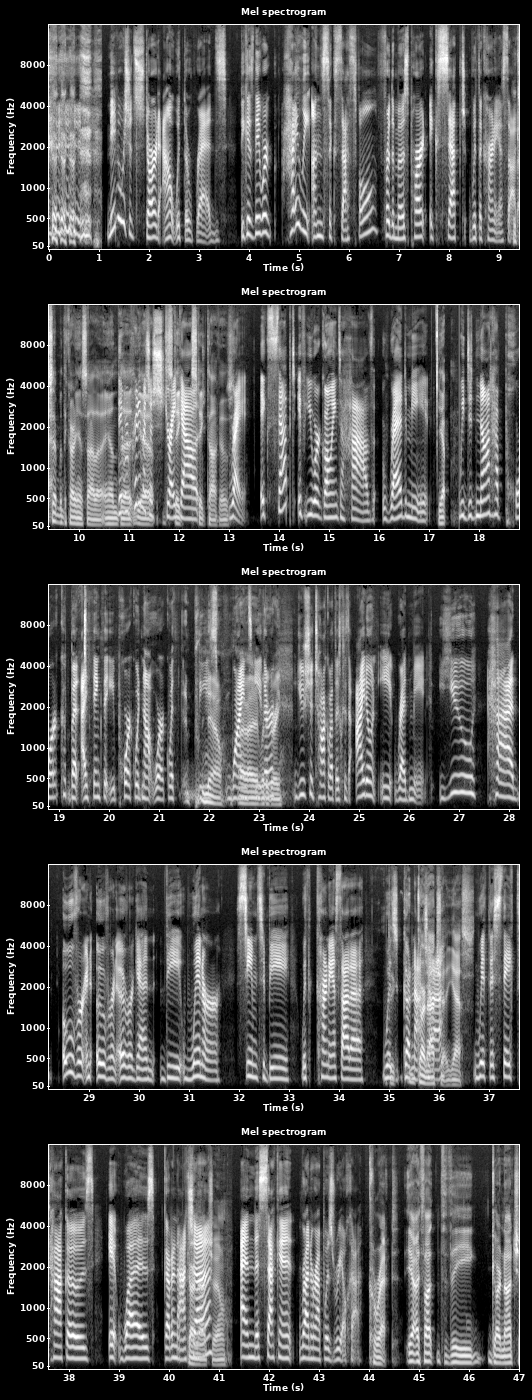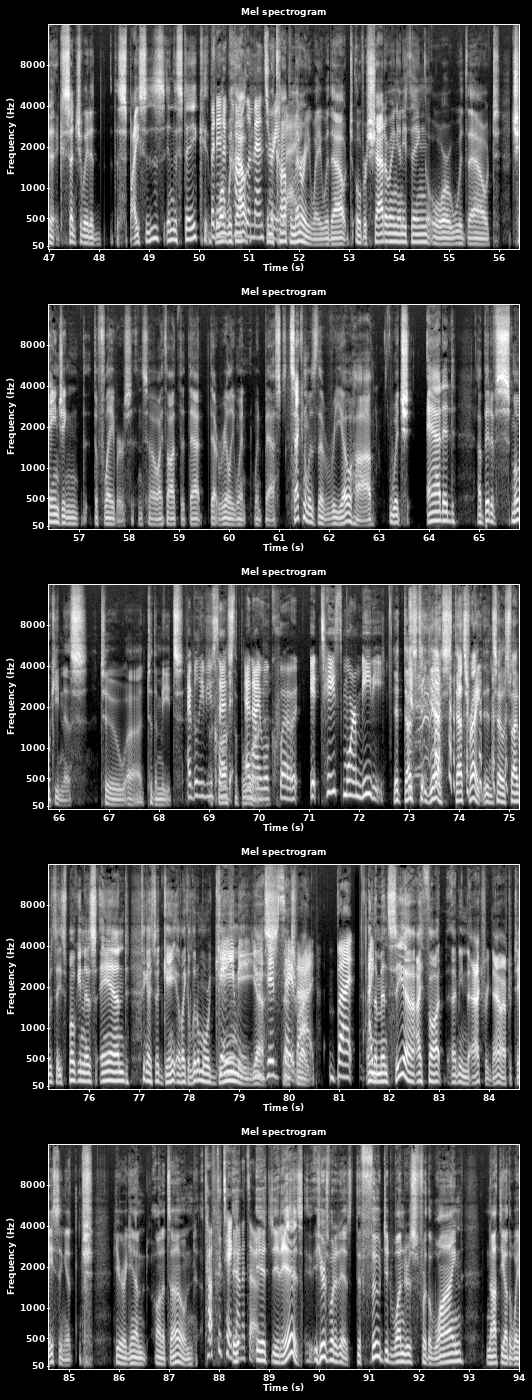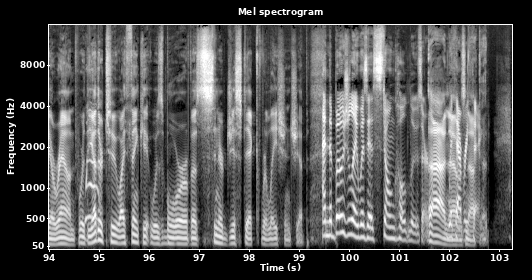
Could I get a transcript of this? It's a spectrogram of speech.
maybe we should start out with the reds because they were highly unsuccessful for the most part, except with the carne asada. Except with the carne asada and They the, were pretty much yeah, a steak- strikeout. steak tacos. right. Except if you are going to have red meat. Yep. We did not have pork, but I think that you pork would not work with uh, these no, wines I either. agree. You should talk about this because I don't eat red meat. You had over and over and over again the winner seemed to be with carne asada was garnacha. Garnacha, yes. With the steak tacos, it was garnacha. Garnacha. And the second runner up was Rioja. Correct. Yeah, I thought the garnacha accentuated the spices in the steak, But in a without complimentary in way. a complimentary way. without overshadowing anything or without changing the flavors. And so I thought that that, that really went went best. Second was the Rioja, which added a bit of smokiness to uh, to the meats. I believe you said, and I will quote, it tastes more meaty. It does. T- yes, that's right. And so, so I would say smokiness, and I think I said game, like a little more gamey. Yes, you did say that's that. right. But And I, the Mencia, I thought. I mean, actually, now after tasting it here again on its own, tough to take it, on its own. It it is. Here's what it is. The food did wonders for the wine. Not the other way around. Where the other two, I think it was more of a synergistic relationship. and the Beaujolais was a stone cold loser Ah, no, with everything.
